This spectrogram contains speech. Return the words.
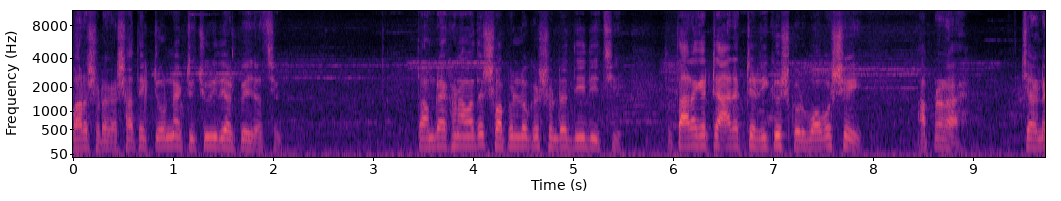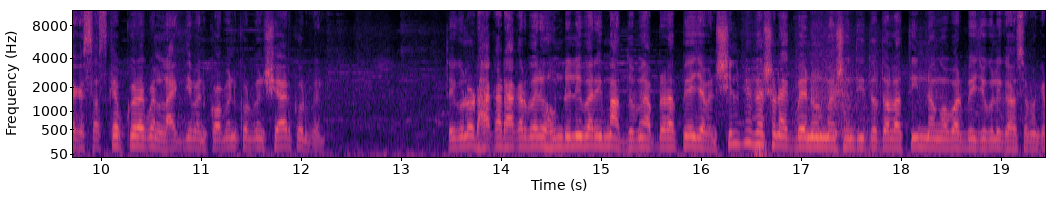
বারোশো টাকা। সাথে একটু অন্য একটু চুড়িদার পেয়ে যাচ্ছেন। তো আমরা এখন আমাদের শপের লোকেশনটা দিয়ে দিচ্ছি। তো তার আগে একটা আরেকটা রিকোয়েস্ট করব। অবশ্যই আপনারা চ্যানেলটাকে সাবস্ক্রাইব করে রাখবেন লাইক দেবেন কমেন্ট করবেন শেয়ার করবেন। তো এগুলো ঢাকা, ঢাকার বাইরে হোম ডেলিভারির মাধ্যমে আপনারা পেয়ে যাবেন। শিল্পী ফ্যাশন এক বেনুর মেশন দ্বিতীয়তলা তিন নং ওভার বেজগুলি গাছ আমাকে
